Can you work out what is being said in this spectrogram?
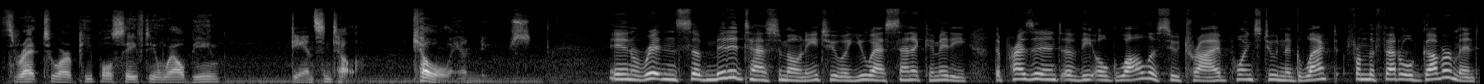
threat to our people's safety and well being. Dan Santella, KELOLAND News. In written submitted testimony to a U.S. Senate committee, the president of the Oglala Sioux tribe points to neglect from the federal government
